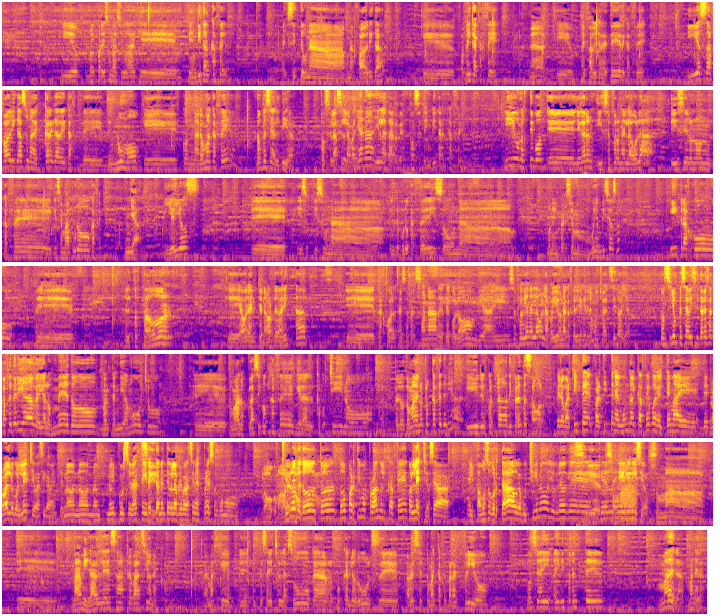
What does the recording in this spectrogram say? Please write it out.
Y Valparaíso es una ciudad que, que invita al café. Existe una, una fábrica que fabrica café. Que hay fábricas de té, de café. Y esa fábrica hace una descarga de, de, de un humo que es con aroma a café dos veces al día. Entonces la hacen en la mañana y en la tarde. Entonces te invitan al café. Y unos tipos eh, llegaron y se fueron en la volada. e Hicieron un café que se llama Puro Café. Ya. Y ellos eh, hizo, una. El de puro café hizo una. Una inversión muy ambiciosa. Y trajo eh, el tostador, que ahora es entrenador de barista. eh, trajo a esa persona desde Colombia y se fue bien en la ola, porque es una cafetería que tiene mucho éxito allá. Entonces yo empecé a visitar esa cafetería, veía los métodos, no entendía mucho, eh, tomaba los clásicos cafés, que era el cappuccino, eh, pero tomaba en otras cafeterías y encontraba diferentes sabores. Pero partiste, partiste en el mundo del café por el tema de, de probarlo con leche, básicamente. No, no, no, no incursionaste Sí. directamente con la preparación expreso, como... No, como Yo ahora creo no, que todos, no. todos, todos partimos probando el café con leche, o sea, el famoso cortado, capuchino, yo creo que, Sí, que es el inicio. Son más, eh, más amigables esas preparaciones. Además que eh, empezáis a echarle azúcar, buscar lo dulce, a veces tomar café para el frío. Entonces hay, diferentes maneras.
